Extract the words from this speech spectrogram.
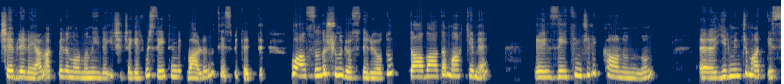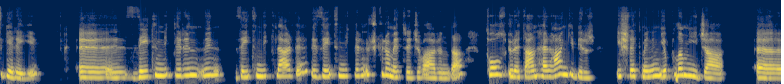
çevreleyen, Akbelen Ormanı ile iç içe geçmiş zeytinlik varlığını tespit etti. Bu aslında şunu gösteriyordu. Davada mahkeme e, zeytincilik kanununun e, 20. maddesi gereği e, zeytinliklerinin zeytinliklerde ve zeytinliklerin 3 kilometre civarında toz üreten herhangi bir işletmenin yapılamayacağı e,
